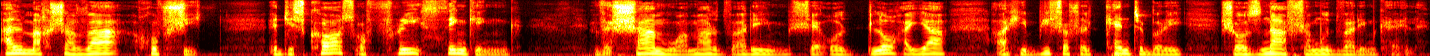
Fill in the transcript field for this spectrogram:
על מחשבה חופשית, A Discourse of Free Thinking, ושם הוא אמר דברים שעוד לא היה הארכיבישוף של קנטברי שאוזניו שמעו דברים כאלה.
